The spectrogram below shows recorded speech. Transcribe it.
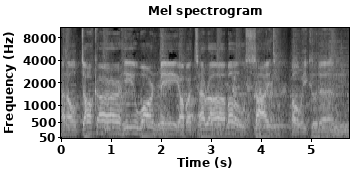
An old docker, he warned me of a terrible sight. Oh, he couldn't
